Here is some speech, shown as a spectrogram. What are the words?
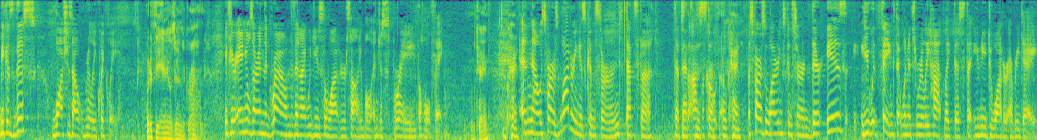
because this washes out really quickly. What if the annuals are in the ground? If your annuals are in the ground, then I would use the water soluble and just spray the whole thing. Okay. Okay. And now, as far as watering is concerned, that's the that's, That's the the stuff, okay. As far as the watering is concerned, there is you would think that when it's really hot like this, that you need to water every day,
